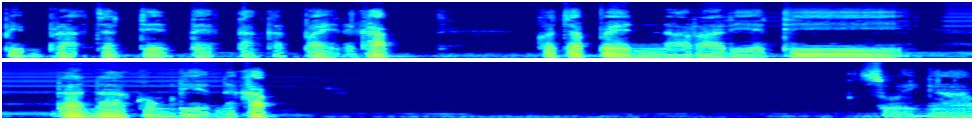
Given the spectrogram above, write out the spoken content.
พิมพ์พระชัดเจนแตกต่างกันไปนะครับ ก็จะเป็นรายละเอียดที่ด้านหน้าของเหรียญนะครับ สวยงาม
